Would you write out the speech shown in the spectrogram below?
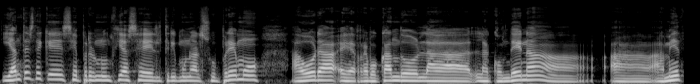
Y antes de que se pronunciase el Tribunal Supremo, ahora eh, revocando la, condena a, Ahmed,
